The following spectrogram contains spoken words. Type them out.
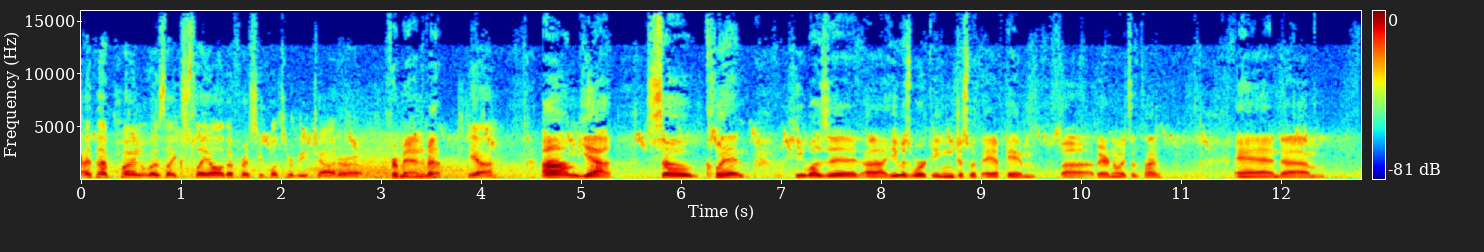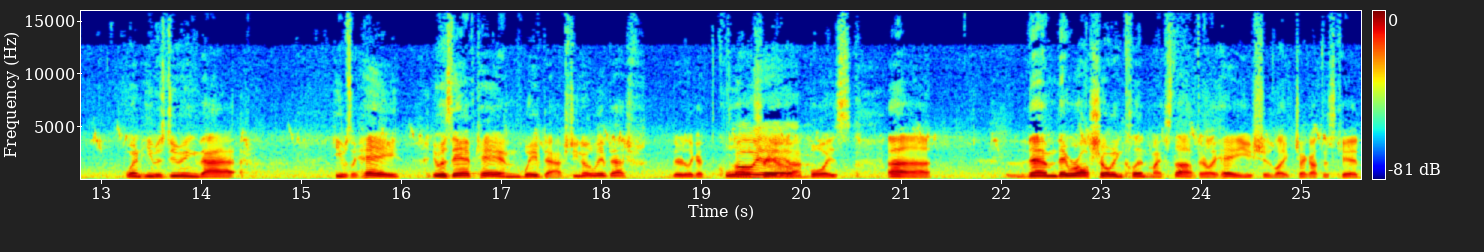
At that point, was like Slay all the first people to reach out, or for management. yeah. Um, yeah. So Clint, he was at uh, he was working just with AFK and uh, at the time, and um, when he was doing that, he was like, "Hey, it was AFK and Wavedash. Do you know Wavedash? They're like a cool Oh, trio yeah. of boys." Uh, them, they were all showing Clint my stuff. They're like, "Hey, you should like check out this kid,"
